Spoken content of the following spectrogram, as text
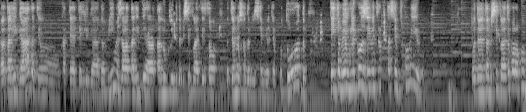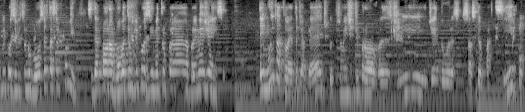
Ela está ligada, tem um catéter ligado a mim, mas ela está ela tá no clipe da bicicleta, então eu tenho noção da glicemia o tempo todo. Tem também um glicosímetro que está sempre comigo. Quando eu entro na bicicleta, eu coloco um glicosímetro no bolso, ele está sempre comigo. Se der pau na bomba, tem um glicosímetro para emergência. Tem muito atleta diabético, principalmente de provas de, de endurance, que são as que eu participo,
